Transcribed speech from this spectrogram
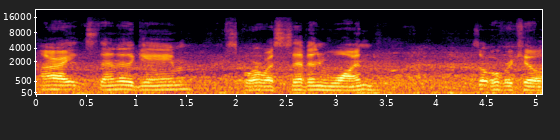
All right, it's the end of the game. Score was 7 1. So overkill.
